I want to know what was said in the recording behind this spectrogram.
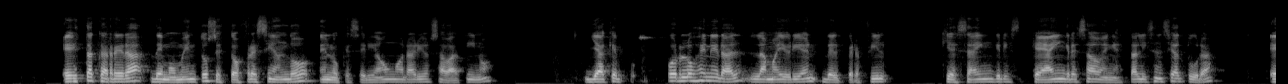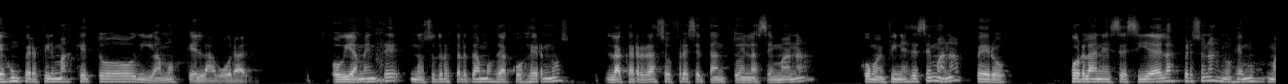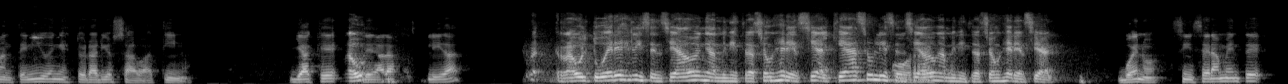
Esta carrera de momento se está ofreciendo en lo que sería un horario sabatino, ya que por lo general la mayoría del perfil que, se ha, que ha ingresado en esta licenciatura es un perfil más que todo, digamos que laboral. Obviamente nosotros tratamos de acogernos, la carrera se ofrece tanto en la semana como en fines de semana, pero por la necesidad de las personas nos hemos mantenido en este horario sabatino, ya que le da la facilidad. Raúl, tú eres licenciado en Administración Gerencial. ¿Qué hace un licenciado en Administración Gerencial? Bueno, sinceramente,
